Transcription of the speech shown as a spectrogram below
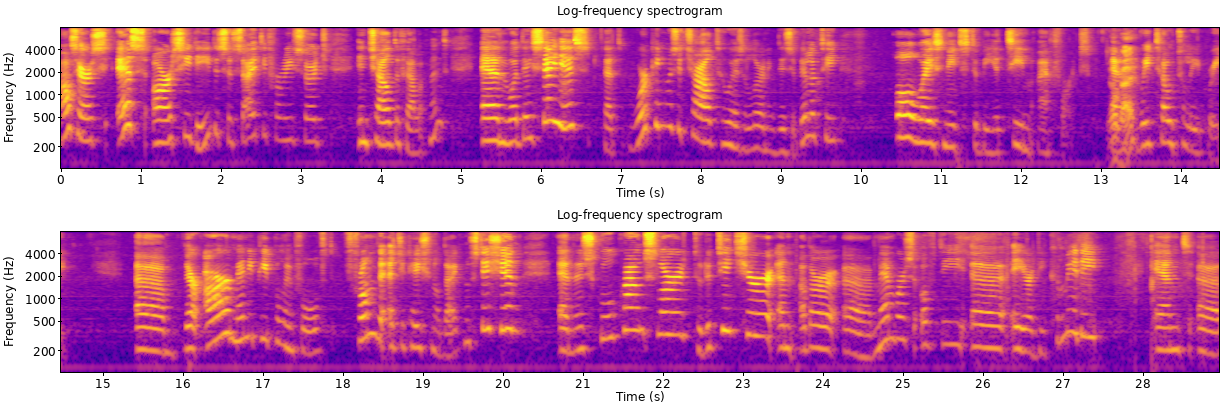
SRCD, the Society for Research in Child Development. And what they say is that working with a child who has a learning disability always needs to be a team effort. Okay. And we totally agree. Um, there are many people involved, from the educational diagnostician and the school counselor to the teacher and other uh, members of the uh, ARD committee, and uh,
